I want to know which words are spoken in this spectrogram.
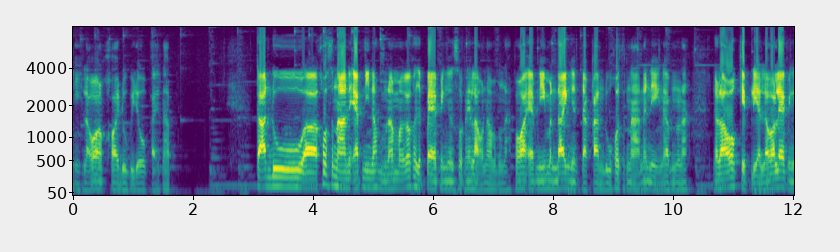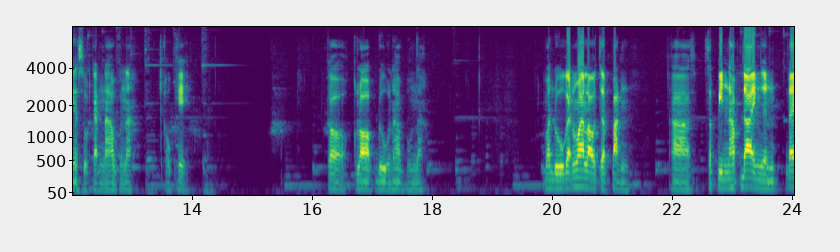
นี่เราก็คอยดูวิดีโอไปนะครับ การดูโฆษณาในแอปนี้นะผมนะมันก็จะแปลเป็นเงินสดให้เรานะผมนะเพราะว่าแอปนี้มันได้เงินจากการดูโฆษณานั่นเองนะครับนะแล้วเราก็เก็บเหรียญแล้วก็แลกเป็นเงินสดกันนะผมนะโอเค ก็รอบดูนะครับผมนะมาดูกันว่าเราจะปั่นสปินนะครับได้เงินได้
